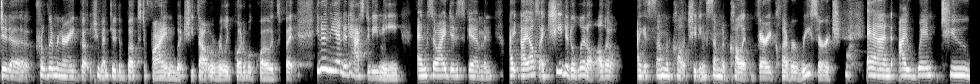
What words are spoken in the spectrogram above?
did a preliminary go. She went through the books to find what she thought were really quotable quotes. But, you know, in the end, it has to be me. And so I did a skim and I, I also, I cheated a little, although I guess some would call it cheating, some would call it very clever research. And I went to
